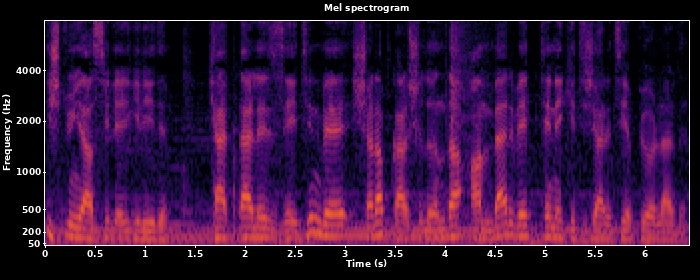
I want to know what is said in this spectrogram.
iş dünyasıyla ilgiliydi. Keltlerle zeytin ve şarap karşılığında amber ve teneke ticareti yapıyorlardı.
